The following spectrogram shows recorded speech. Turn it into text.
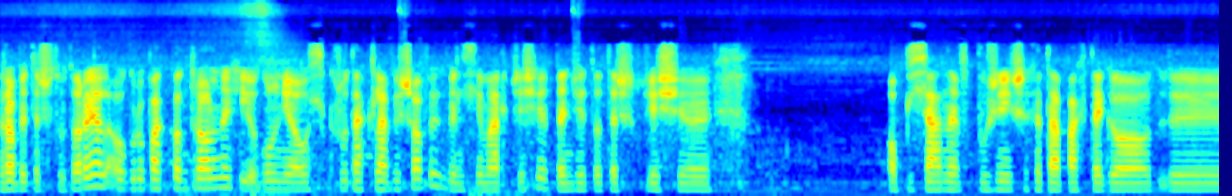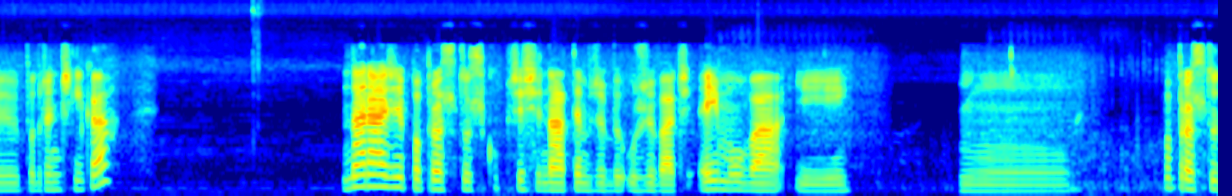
zrobię też tutorial o grupach kontrolnych i ogólnie o skrótach klawiszowych, więc nie martwcie się, będzie to też gdzieś y, opisane w późniejszych etapach tego y, podręcznika. Na razie po prostu skupcie się na tym, żeby używać aimove'a i mm, po prostu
